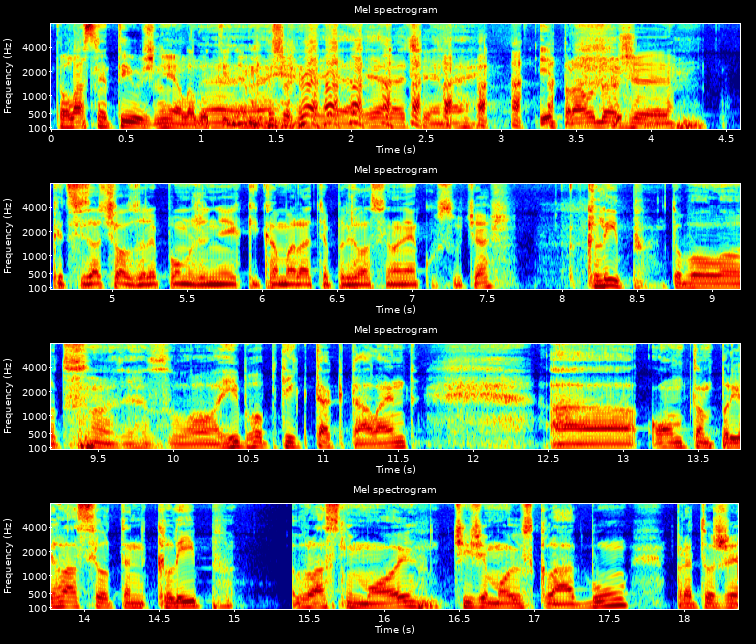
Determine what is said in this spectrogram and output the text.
To vlastne ty už nie, lebo ty Ne, nemáš. ne, ja, ja radšej ne. Je pravda, že keď si začal s repom, že nejaký kamarát ťa prihlásil na nejakú súťaž? Klip, to bolo, volalo Hip Hop Tic Tac Talent a on tam prihlásil ten klip vlastne môj, čiže moju skladbu, pretože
